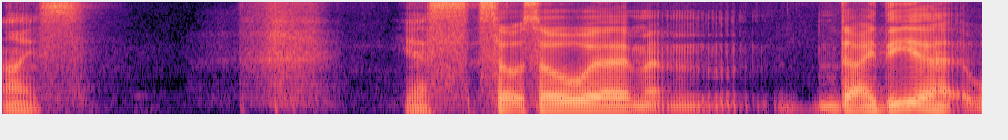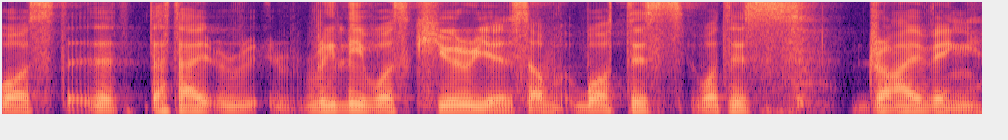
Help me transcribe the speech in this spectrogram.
Nice. Yes. So, so um, the idea was that, that I really was curious of what is what is driving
